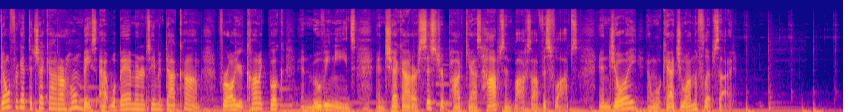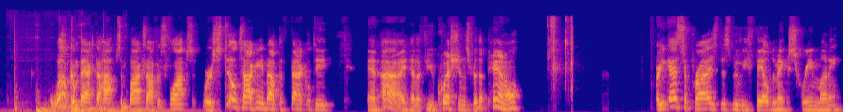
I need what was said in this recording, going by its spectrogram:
don't forget to check out our home base at wabamentertainment.com for all your comic book and movie needs. And check out our sister podcast, Hops and Box Office Flops. Enjoy, and we'll catch you on the flip side. Welcome back to Hops and Box Office Flops. We're still talking about the faculty, and I have a few questions for the panel. Are you guys surprised this movie failed to make Scream money?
